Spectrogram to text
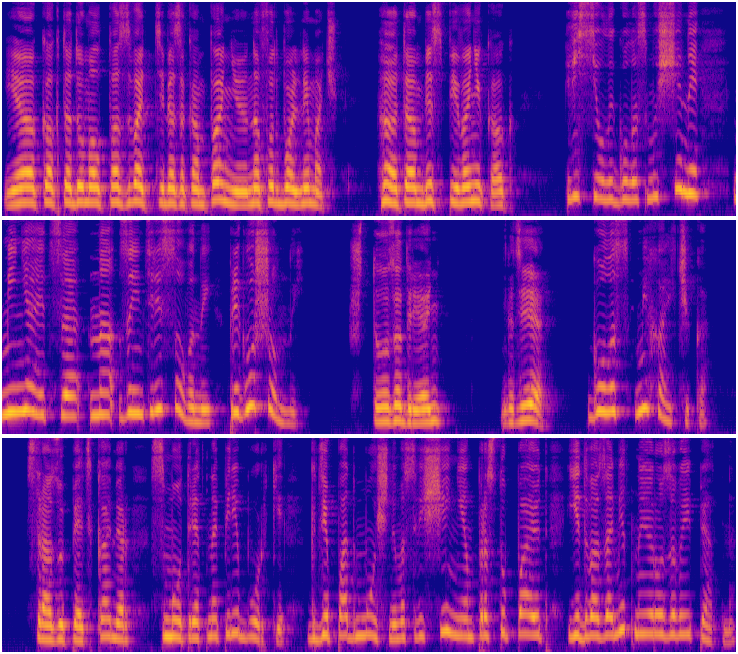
Я как-то думал позвать тебя за компанию на футбольный матч, а там без пива никак». Веселый голос мужчины меняется на заинтересованный, приглушенный. «Что за дрянь? Где?» Голос Михальчика. Сразу пять камер смотрят на переборки, где под мощным освещением проступают едва заметные розовые пятна.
